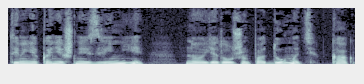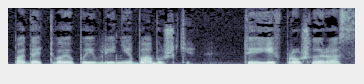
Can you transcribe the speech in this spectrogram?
ты меня, конечно, извини, но я должен подумать, как подать твое появление бабушке. Ты ей в прошлый раз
